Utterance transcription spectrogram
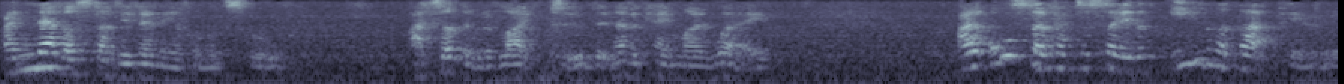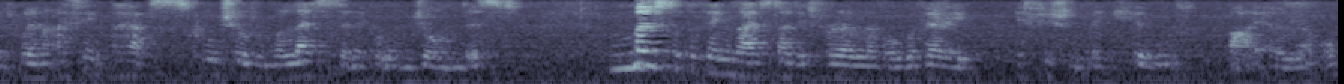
I never studied any of them at school. I certainly would have liked to, but it never came my way. I also have to say that even at that period, when I think perhaps school children were less cynical and jaundiced, most of the things I studied for O level were very efficiently killed by O level.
